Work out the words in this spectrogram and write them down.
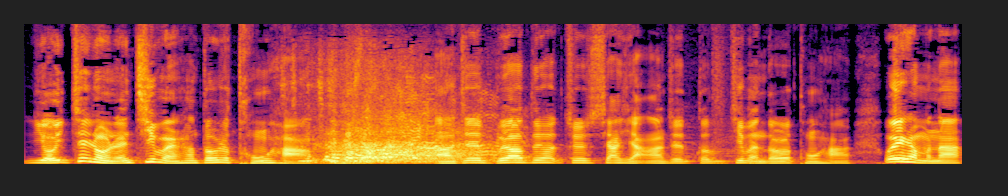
有这种人基本上都是同行啊，这不要都要就瞎想啊，这都基本都是同行。为什么呢？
